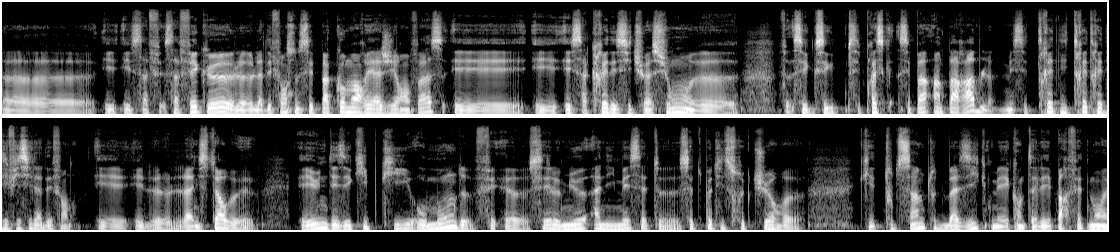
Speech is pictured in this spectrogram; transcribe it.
Euh, et, ça, fait, ça, fait, que la défense ne sait pas comment réagir en face et, et ça crée des situations. Euh, c'est presque, c'est pas imparable, mais c'est très très très difficile à défendre. Et, le Leinster euh, est une des équipes qui, au monde, euh, sait le mieux animer cette, cette petite structure qui est toute simple, toute basique, mais quand elle est parfaitement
